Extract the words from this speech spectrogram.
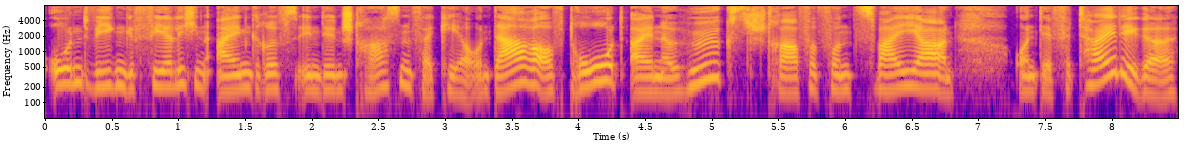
und wegen gefährlichen Eingriffs in den Straßenverkehr. Und darauf droht eine Höchststrafe von zwei Jahren. Und der Verteidiger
